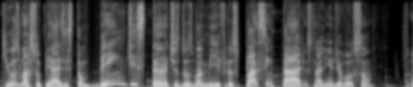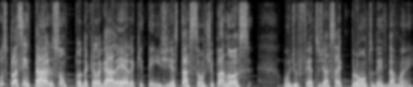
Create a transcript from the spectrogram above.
que os marsupiais estão bem distantes dos mamíferos placentários na linha de evolução. Os placentários são toda aquela galera que tem gestação tipo a nossa, onde o feto já sai pronto dentro da mãe.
